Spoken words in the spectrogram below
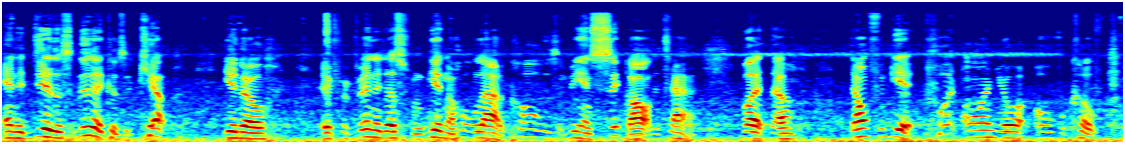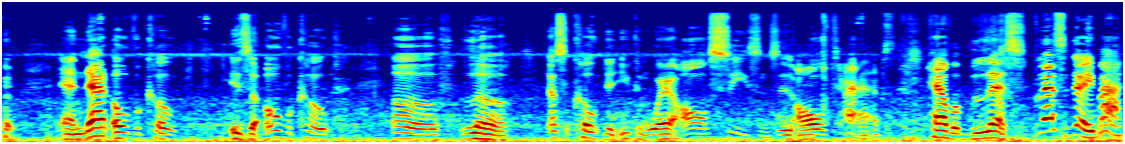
And it did us good because it kept, you know, it prevented us from getting a whole lot of colds and being sick all the time. But uh, don't forget, put on your overcoat. and that overcoat is the overcoat of love. That's a coat that you can wear all seasons and all times. Have a blessed, blessed day. Bye.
